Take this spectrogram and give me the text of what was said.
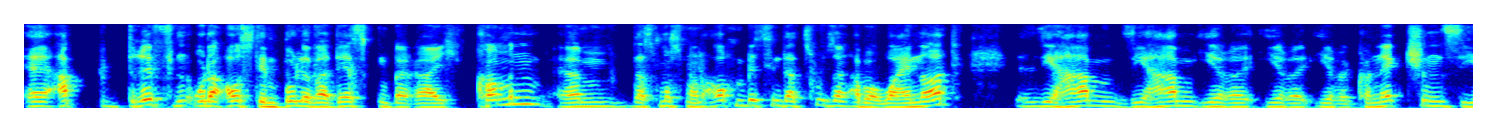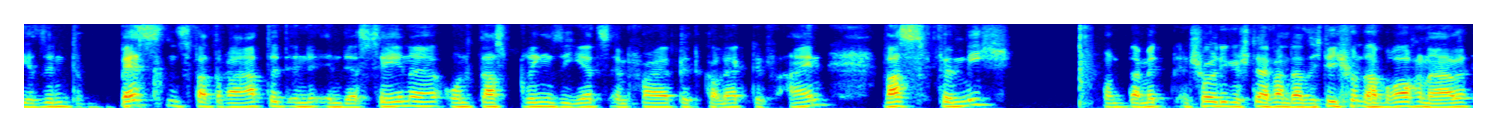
äh, abdriften oder aus dem Boulevardesken Bereich kommen. Ähm, das muss man auch ein bisschen dazu sagen, aber why not? Sie haben, sie haben ihre, ihre, ihre Connections, sie sind bestens verdrahtet in, in der Szene und das bringen sie jetzt im Firepit Collective ein, was für mich, und damit entschuldige Stefan, dass ich dich unterbrochen habe,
